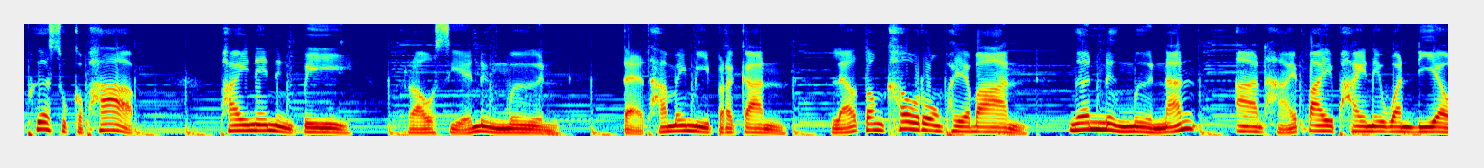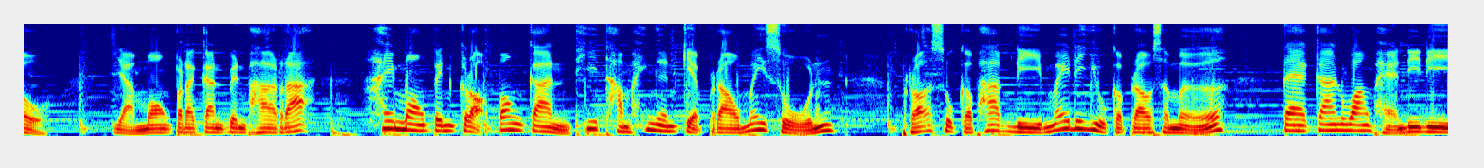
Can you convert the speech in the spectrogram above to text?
เพื่อสุขภาพ ภายใน 1 ปี เราเสีย 1 0,000 แต่ถ้าไม่มีประกัน แล้วต้องเข้าโรงพยาบาล เงิน 1 0,000 นั้นอาจหายไปภายในวันเดียว อย่ามองประกันเป็นภาระ ให้มองเป็นเกราะป้องกันที่ทำให้เงินเก็บเราไม่สูญ เพราะสุขภาพดีไม่ได้อยู่กับเราเสมอ แต่การวางแผนดี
